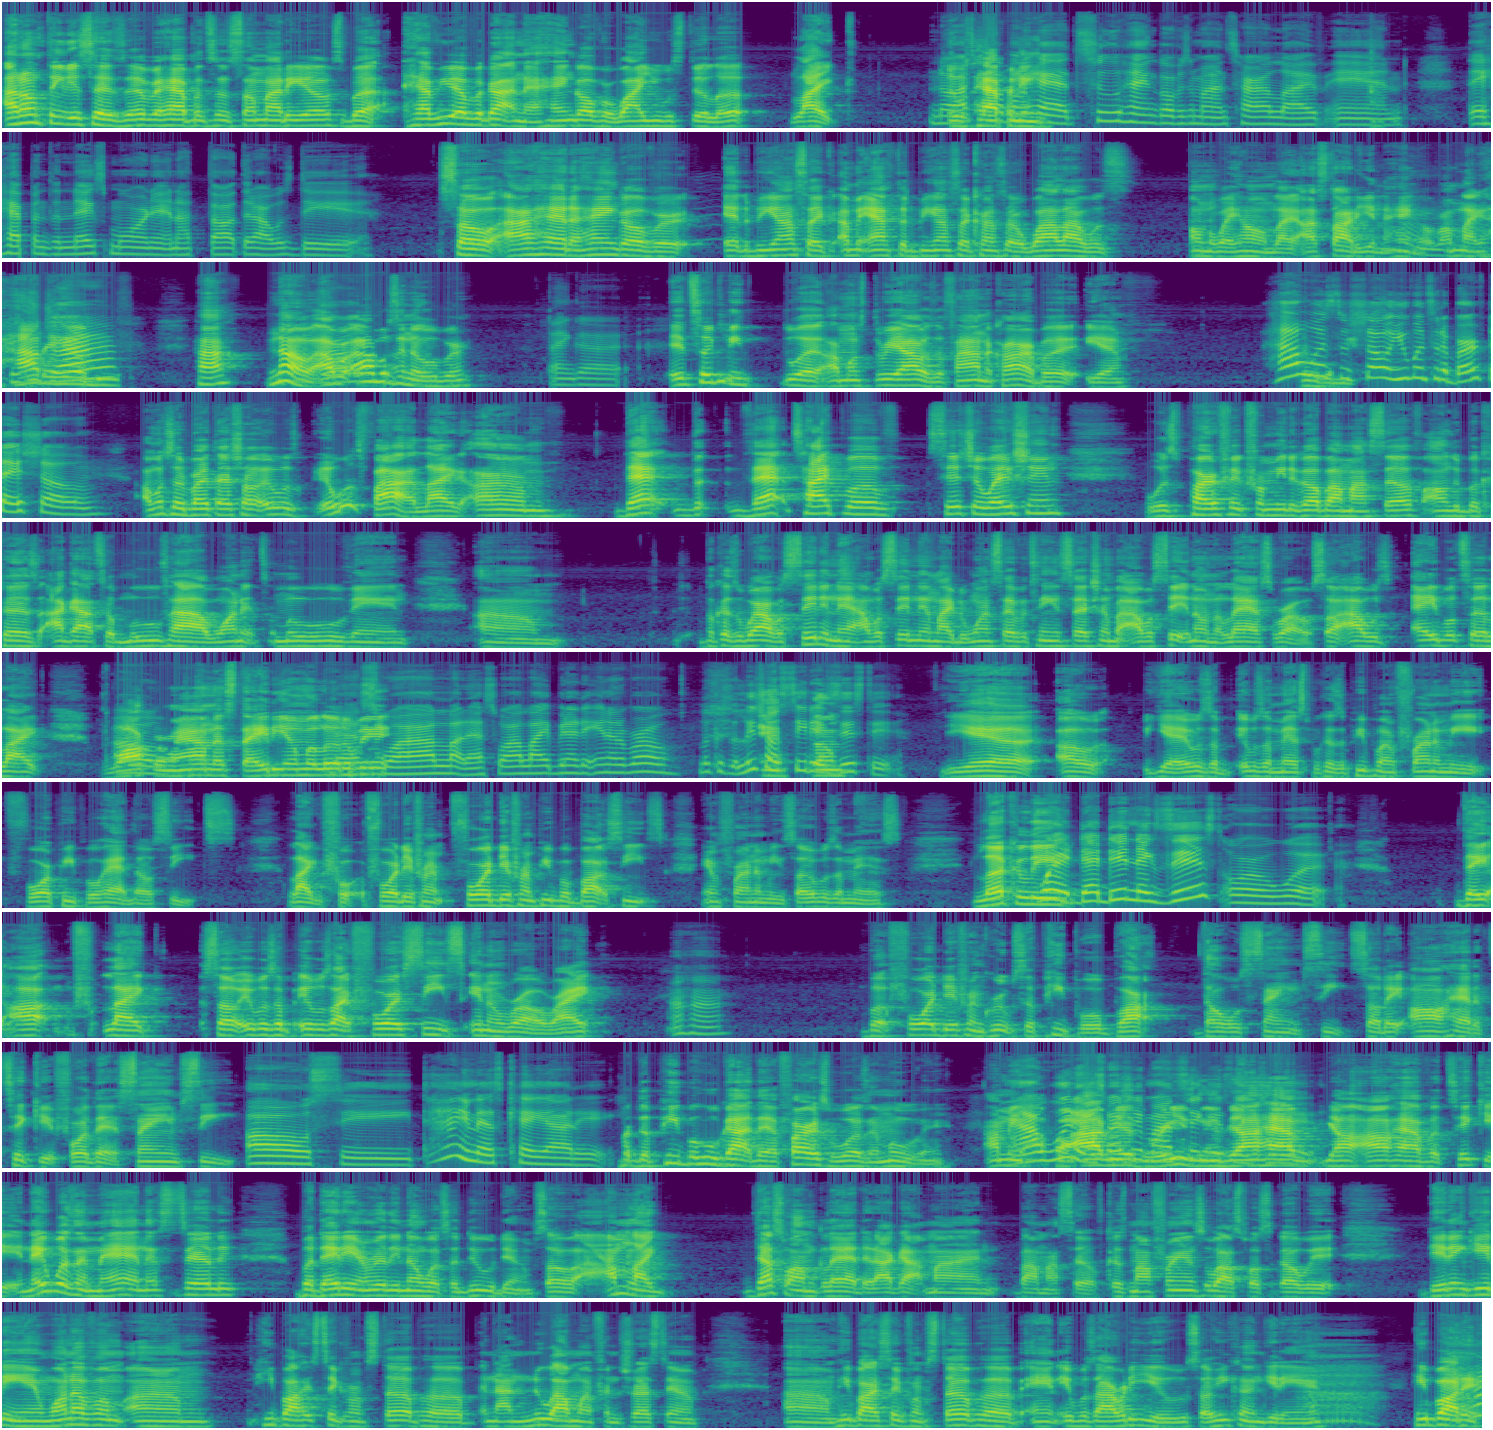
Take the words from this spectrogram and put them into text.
I don't think this has ever happened to somebody else. But have you ever gotten a hangover while you were still up? Like No, It I was think I've only had two hangovers in my entire life, and they happened the next morning, and I thought that I was dead. So I had a hangover at the Beyonce. I mean, after the Beyonce concert, while I was on the way home, like I started getting a hangover. I'm like, Did how the hell? Do, huh? No, I, I was in the. Uber. Thank God. It took me what almost three hours to find the car, but yeah, How was was the show? You went to the birthday show. I went to the birthday show. It was it was fine. Like um that th- that type of situation was perfect for me to go by myself, only because I got to move how I wanted to move, and um because where I was sitting at, I was sitting in like the 117 section, but I was sitting on the last row, so I was able to like walk Oh. around the stadium a little that's bit. why I like. That's why I like being at the end of the row. Look, at least your seat some- existed. Yeah. Oh, yeah. It was a it was a mess because the people in front of me, four people had those seats. Like four four different four different people bought seats in front of me, so it was a mess. Luckily, Wait, that didn't exist or what? they all like so it was a it was like four seats in a row, right? Uh huh. But four different groups of people bought those same seats, so they all had a ticket for that same seat. Oh, see, dang, that's chaotic. But the people who got there first wasn't moving. I mean, I for obvious my reasons, y'all have y'all all have a ticket, and they wasn't mad necessarily, but they didn't really know what to do with them. So I'm like, that's why I'm glad that I got mine by myself because my friends who I was supposed to go with didn't get in. One of them, um, he bought his ticket from StubHub, and I knew I wasn't finna trust him. Um, he bought his ticket from StubHub, and it was already used, so he couldn't get in. He bought it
